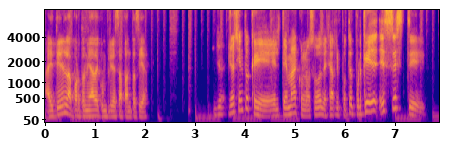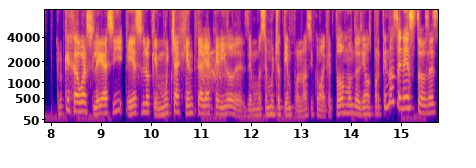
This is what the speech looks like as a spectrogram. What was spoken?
ahí tienen la oportunidad de cumplir esa fantasía. Yo, yo siento que el tema con los juegos de Harry Potter, porque es este, creo que Howard's Legacy es lo que mucha gente había querido desde hace mucho tiempo, ¿no? Así como que todo el mundo decíamos, ¿por qué no hacen esto? O sea, es,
